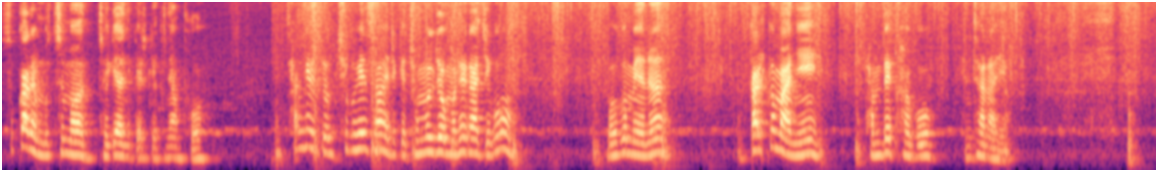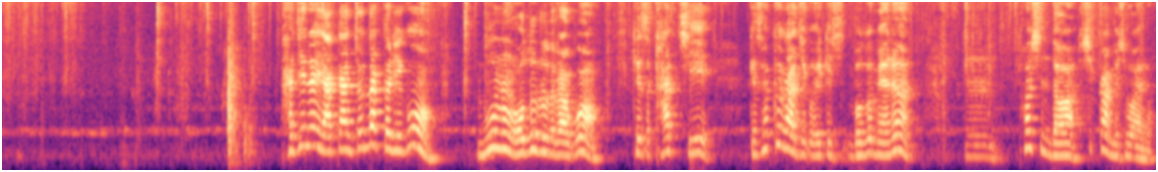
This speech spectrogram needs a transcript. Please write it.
숟갈에 묻히면 저기 하니까 이렇게 그냥 부어. 참기름 좀 치고 해서 이렇게 조물조물 해가지고 먹으면은 깔끔하니 담백하고 괜찮아요. 가지는 약간 쫀득거리고 무는 오돌오돌하고 그래서 같이 이렇게 섞어가지고 이렇게 먹으면은 음, 훨씬 더 식감이 좋아요.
